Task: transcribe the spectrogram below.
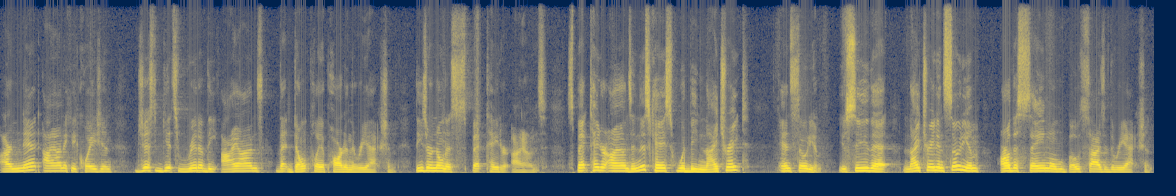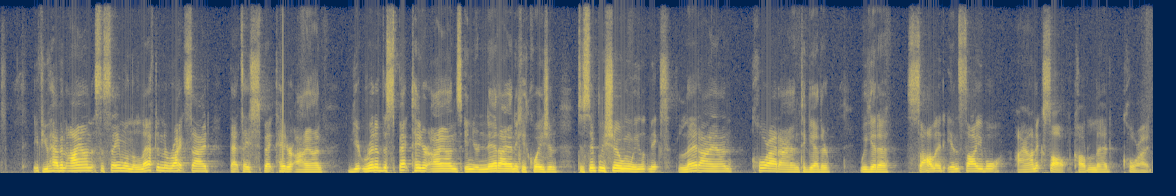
Our net ionic equation just gets rid of the ions that don't play a part in the reaction. These are known as spectator ions. Spectator ions in this case would be nitrate and sodium. You see that nitrate and sodium are the same on both sides of the reactions. If you have an ion that's the same on the left and the right side, that's a spectator ion. get rid of the spectator ions in your net ionic equation to simply show when we mix lead ion, chloride ion together, we get a solid insoluble ionic salt called lead chloride.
